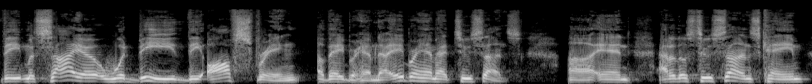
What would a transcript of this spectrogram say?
the Messiah would be the offspring of Abraham. Now, Abraham had two sons. Uh, and out of those two sons came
